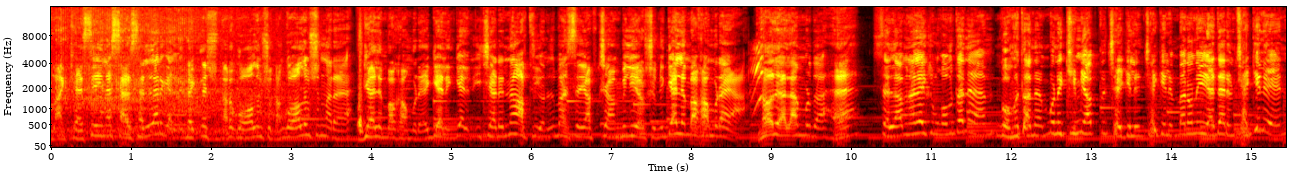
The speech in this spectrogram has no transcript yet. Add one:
Ulan kese yine serseriler geldi. Bekle şunları kovalım şuradan kovalım şunları. Gelin bakalım buraya gelin gelin. İçeri ne atıyorsunuz? Ben size yapacağımı biliyorum şimdi. Gelin bakalım buraya. Ne oluyor lan burada he? Selamünaleyküm komutanım. Komutanım bunu kim yaptı? Çekilin çekilin ben onu iyi ederim çekilin.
